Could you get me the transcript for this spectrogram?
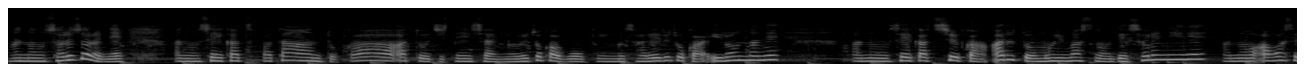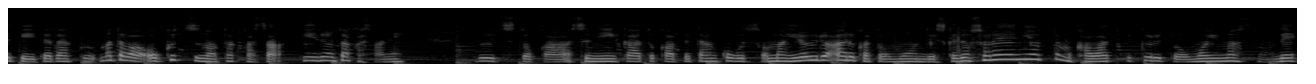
あのそれぞれねあの生活パターンとかあと自転車に乗るとかウォーキングされるとかいろんなねあの生活習慣あると思いますのでそれにねあの合わせていただくまたはお靴の高さヒールの高さねブーツとかスニーカーとかペタンコ靴とかまあいろいろあるかと思うんですけどそれによっても変わってくると思いますので、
